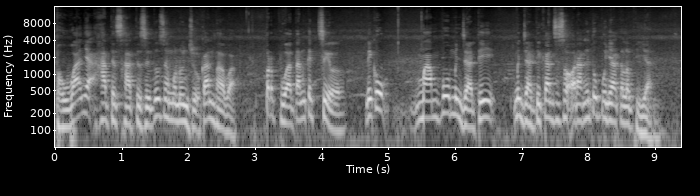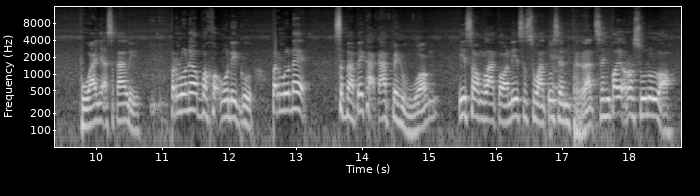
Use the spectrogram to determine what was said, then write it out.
banyak hadis-hadis itu yang menunjukkan bahwa perbuatan kecil niku mampu menjadi menjadikan seseorang itu punya kelebihan. Banyak sekali. Perlu nih apa kok perlu nih sebabnya gak kabeh wong iso nglakoni sesuatu yang berat sing koyok Rasulullah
